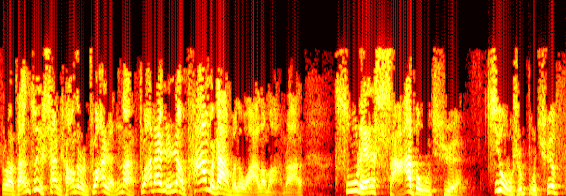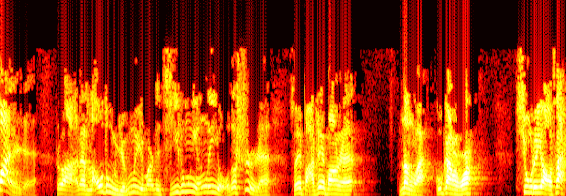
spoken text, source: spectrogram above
是吧？咱最擅长的是抓人呢，抓来人让他们干不就完了吗？是吧？苏联啥都缺，就是不缺犯人。是吧？那劳动营里边，那集中营里有的是人，所以把这帮人弄来给我干活，修这要塞。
